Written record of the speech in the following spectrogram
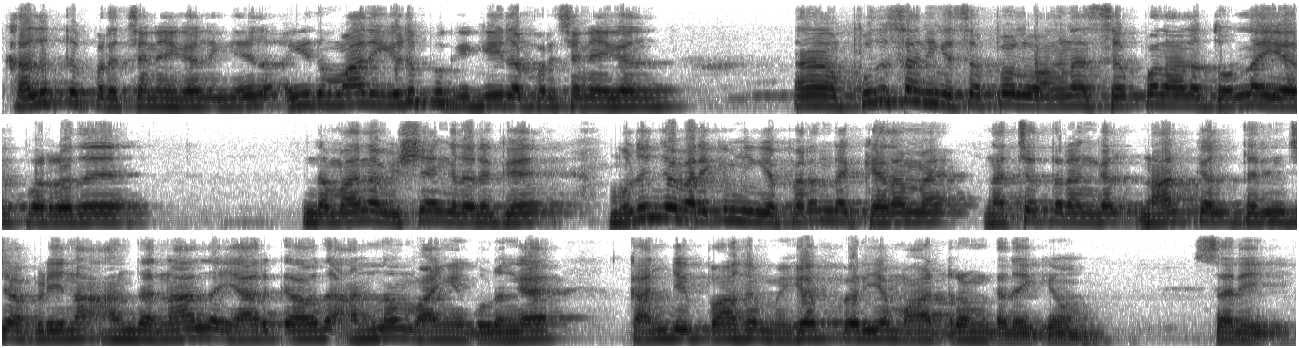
கழுத்து பிரச்சனைகள் எலு- இது மாதிரி இடுப்புக்கு கீழே பிரச்சனைகள் புதுசாக நீங்கள் செப்பல் வாங்கினா செப்பலால் தொல்லை ஏற்படுறது இந்த மாதிரிலாம் விஷயங்கள் இருக்கு. முடிஞ்ச வரைக்கும் நீங்க பிறந்த கிழமை நட்சத்திரங்கள் நாட்கள் தெரிஞ்சு அப்படின்னா அந்த நாள்ல யாருக்காவது அன்னம் வாங்கி கொடுங்க. கண்டிப்பாக மிகப்பெரிய மாற்றம் கிடைக்கும். சரி.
